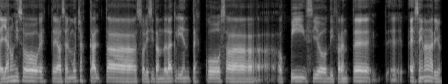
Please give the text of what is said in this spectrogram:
ella nos hizo este, hacer muchas cartas solicitándole a clientes cosas, auspicios, diferentes eh, escenarios.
